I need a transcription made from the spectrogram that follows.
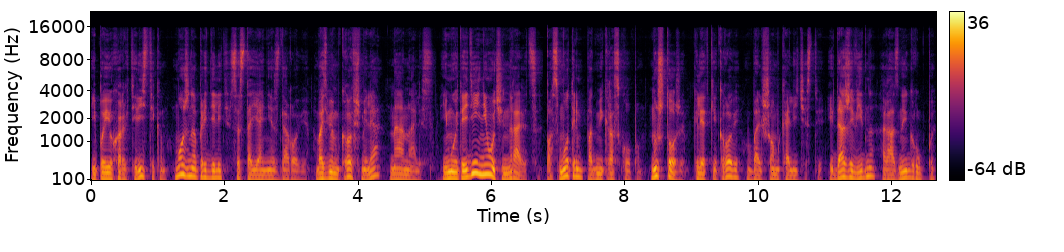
и по ее характеристикам можно определить состояние здоровья. Возьмем кровь шмеля на анализ. Ему эта идея не очень нравится. Посмотрим под микроскопом. Ну что же, клетки крови в большом количестве. И даже видно разные группы.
